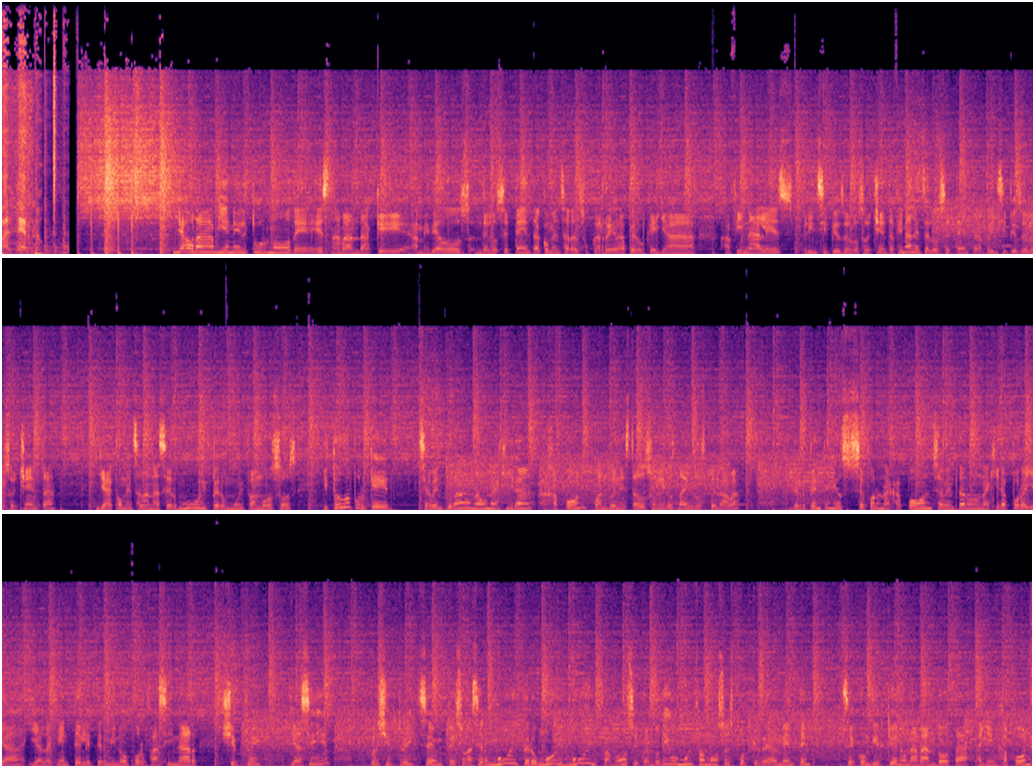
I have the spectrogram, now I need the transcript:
Alterno. Y ahora viene el turno de esta banda que a mediados de los 70 comenzara su carrera, pero que ya a finales, principios de los 80, finales de los 70, principios de los 80, ya comenzaban a ser muy, pero muy famosos. Y todo porque se aventuraron a una gira a Japón cuando en Estados Unidos nadie los pelaba. De repente ellos se fueron a Japón, se aventaron una gira por allá y a la gente le terminó por fascinar Ship Trick. Y así, pues Ship Trick se empezó a hacer muy, pero muy, muy famoso. Y cuando digo muy famoso es porque realmente se convirtió en una bandota allá en Japón.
